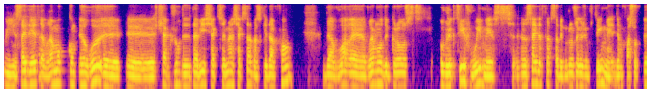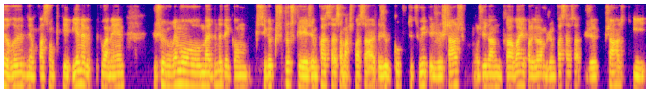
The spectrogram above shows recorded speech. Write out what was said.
Oui, essaie d'être vraiment heureux euh, euh, chaque jour de ta vie, chaque semaine, chaque ça, parce que dans fond, d'avoir vraiment de grosses objectif, oui, mais essaye de faire ça de gros objectifs, mais d'une façon heureuse, d'une façon que tu es bien avec toi-même. Je suis vraiment maintenant comme c'est quelque chose que j'aime pas ça, ça marche pas ça, je le coupe tout de suite et je change. Je vais dans le travail, par exemple, j'aime pas ça, ça, je change et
